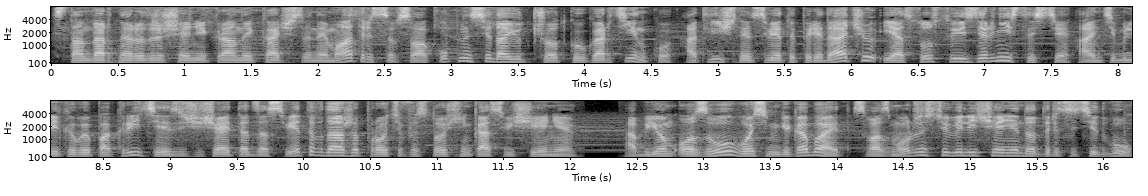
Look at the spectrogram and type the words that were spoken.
Стандартное разрешение экрана и качественная матрица в совокупности дают четкую картинку, отличную цветопередачу и отсутствие зернистости, антибликовое покрытие защищает от засветов даже против источника освещения. Объем ОЗУ 8 ГБ с возможностью увеличения до 32,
